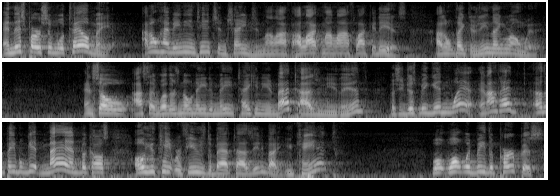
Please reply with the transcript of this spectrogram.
and this person will tell me, I don't have any intention changing my life. I like my life like it is. I don't think there's anything wrong with it. And so I say, well, there's no need of me taking you and baptizing you then because you'd just be getting wet. And I've had other people get mad because, oh, you can't refuse to baptize anybody. You can't? Well, what would be the purpose?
